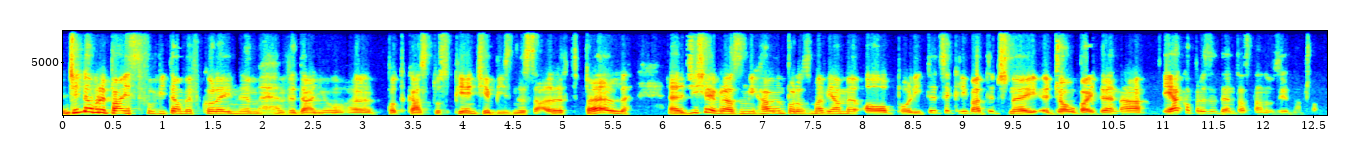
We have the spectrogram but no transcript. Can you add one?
Dzień dobry Państwu, witamy w kolejnym wydaniu e, podcastu Spięcie Biznesalert.pl. E, dzisiaj wraz z Michałem porozmawiamy o polityce klimatycznej Joe Bidena jako prezydenta Stanów Zjednoczonych.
